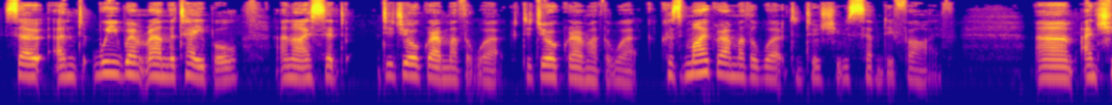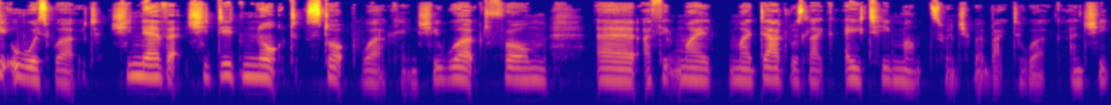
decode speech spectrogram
so and we went round the table and i said did your grandmother work did your grandmother work because my grandmother worked until she was 75 um, and she always worked. She never, she did not stop working. She worked from, uh, I think my, my dad was like 18 months when she went back to work and she,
